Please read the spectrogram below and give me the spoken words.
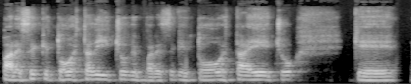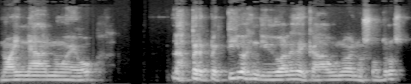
parece que todo está dicho, que parece que todo está hecho, que no hay nada nuevo. Las perspectivas individuales de cada uno de nosotros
